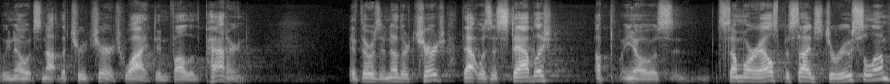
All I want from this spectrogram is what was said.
we know it's not the true church. Why? It didn't follow the pattern. If there was another church that was established, you know, somewhere else besides Jerusalem,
